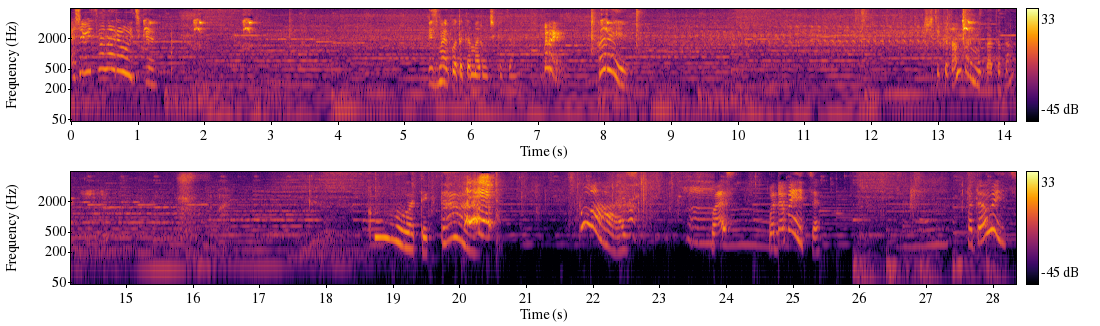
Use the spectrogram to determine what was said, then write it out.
Каже, візьми на ручки. Візьми котика на ручки. Тьом. Бери. Бери. Що тільки там перемикати, так? Котик, так. Клас. Клас? Подобається? Подобається?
